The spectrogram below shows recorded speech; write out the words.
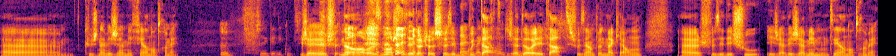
que je n'avais jamais fait un entremets. Hum, je faisais que des cookies. Non, heureusement, je faisais d'autres choses. Je faisais beaucoup de tartes. J'adorais les tartes. Je faisais un peu de macarons. Euh, je faisais des choux et j'avais jamais monté un entremets.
